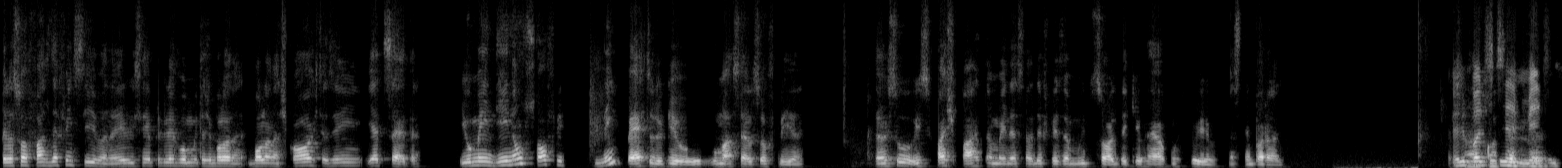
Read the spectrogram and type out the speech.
pela sua fase defensiva, né? Ele sempre levou muitas bolas bola nas costas e, e, etc. E o Mendy não sofre nem perto do que o, o Marcelo sofria. Né? Então isso, isso faz parte também dessa defesa muito sólida que o Real construiu nessa temporada. Ele ah, pode ser certeza. menos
